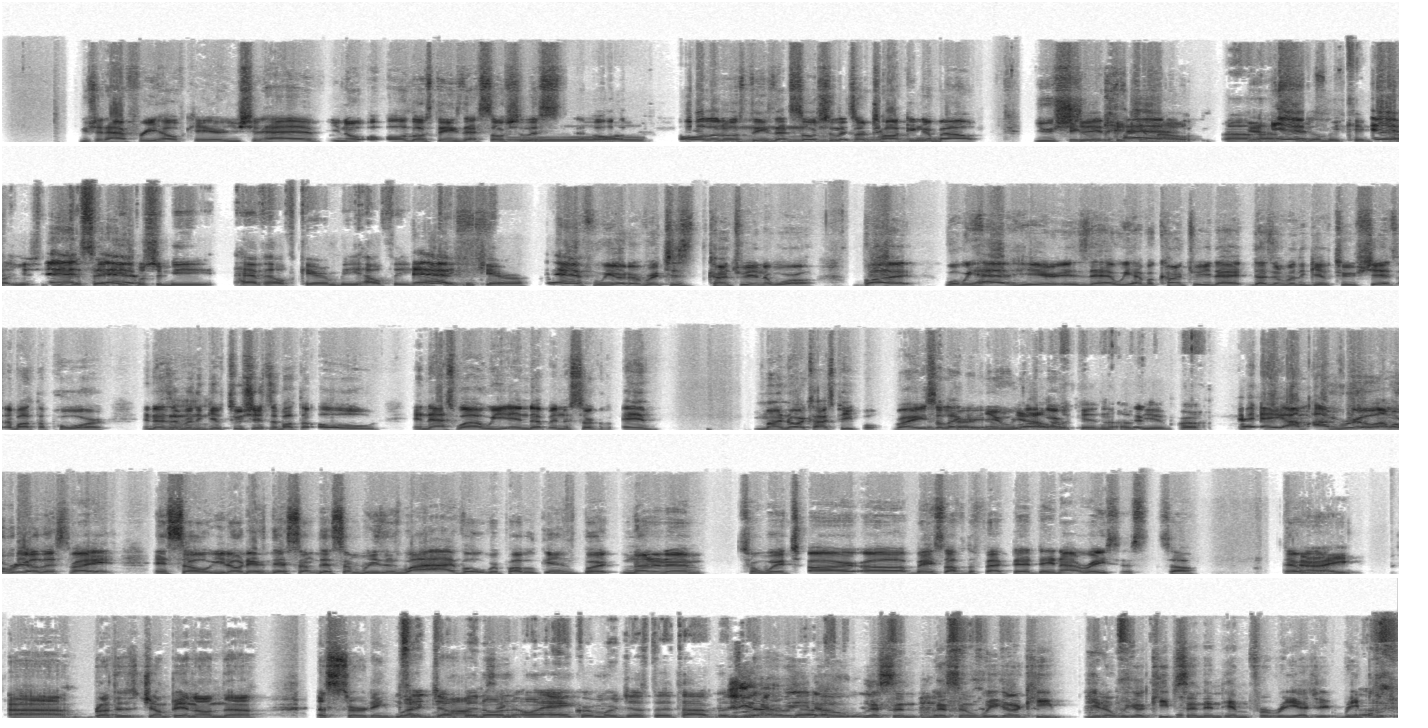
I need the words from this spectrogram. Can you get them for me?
you should have free healthcare. You should have you know all those things that socialists all, all of those things that socialists are talking about. You should have. Uh-huh. Yeah. If, gonna be kicked if, out. You, you if, just said if, people should be have healthcare and be healthy and taken care of. If we are the richest country in the world, but what we have here is that we have a country that doesn't really give two shits about the poor and doesn't mm. really give two shits about the old, and that's why we end up in the circle and minoritized people, right? That's so like you are looking of you, bro. Hey, I'm I'm real. I'm a realist, right? And so you know, there's there's some there's some reasons why I vote Republican, but none of them to which are uh, based off the fact that they're not racist. So, there we All go. right uh, brothers jump in on the asserting you black jump in on, and, on Ankrum or just the top? You know, you know, listen, listen, we're gonna keep, you know, we're gonna keep sending him for re-edu-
